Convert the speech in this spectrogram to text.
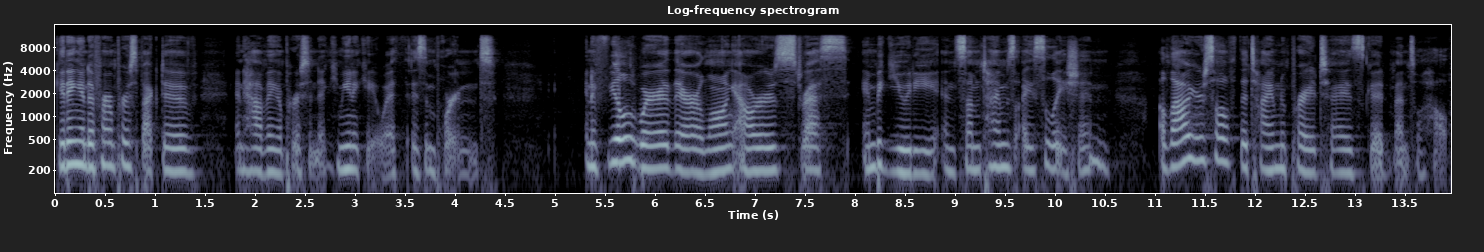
Getting a different perspective and having a person to communicate with is important. In a field where there are long hours, stress, ambiguity, and sometimes isolation, allow yourself the time to prioritize good mental health.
